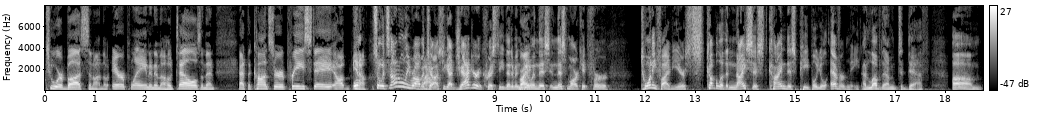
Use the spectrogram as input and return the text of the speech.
tour bus, and on the airplane, and in the hotels, and then at the concert, pre-stay, uh, you Well, know, So it's not only Rob and Josh. You got Jagger and Kristi that have been Right. doing this in this market for 25 years. A couple of the nicest, kindest people you'll ever meet. I love them to death. Um,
